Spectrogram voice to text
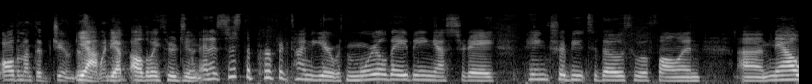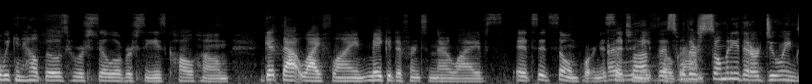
all the month of June. Yeah, it, yep, all the way through June. And it's just the perfect time of year with Memorial Day being yesterday, paying tribute to those who have fallen. Um, now we can help those who are still overseas call home, get that lifeline, make a difference in their lives. It's, it's so important. It's I such a love neat this. Well, there's so many that are doing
